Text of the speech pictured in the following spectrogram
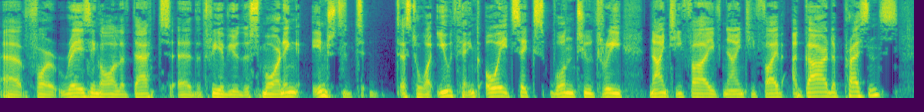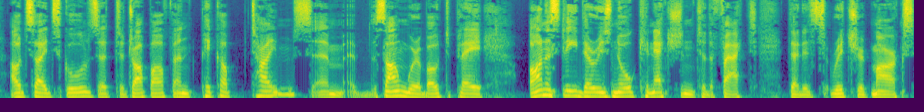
uh, for raising all of that. Uh, the three of you this morning. Interested t- as to what you think. 086 123 95 95. A Garda presence outside schools at drop off and pick up times. Um, the song we're about to play. Honestly, there is no connection to the fact that it's Richard Marx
